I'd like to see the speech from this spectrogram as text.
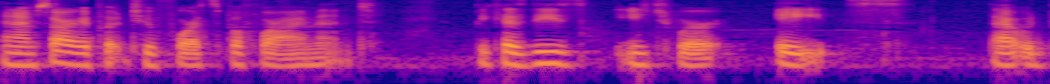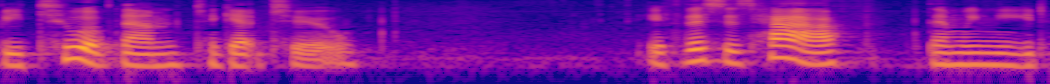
And I'm sorry I put 2 fourths before I meant, because these each were eighths. That would be two of them to get to. If this is half, then we need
